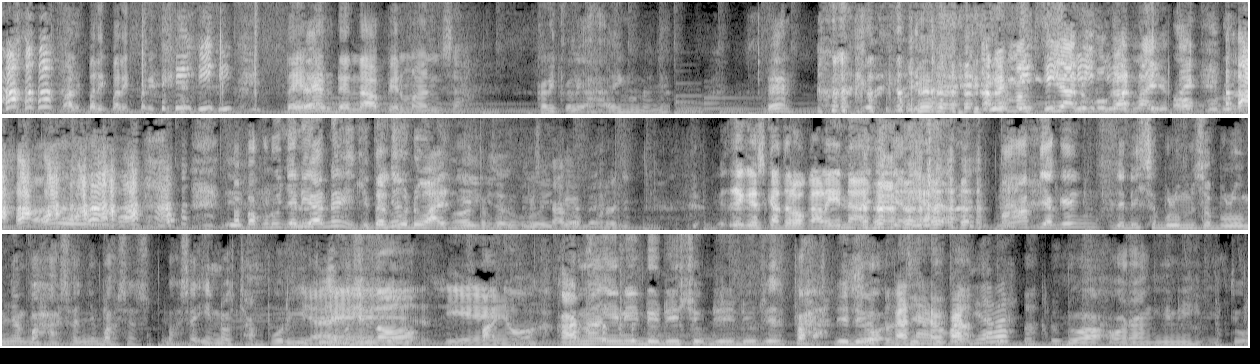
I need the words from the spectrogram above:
balik balik balik balik. Den Denda Firman sah. Kali-kali ah aing nanya. Den, Emang sia nu bogana ieu oh teh. kudu. Ayo. Apa kudu jadi aneh? Kita kudu Oh, anjing. teu kudu itu guys kata lo kali ini anjing jadi ya Maaf ya, geng. Jadi sebelum-sebelumnya bahasanya bahasa bahasa Indo campur gitu ya. Ya, bahasa Indo. Cie. Spanyol Karena ini di di di, di, di, di, dua, orang ini itu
